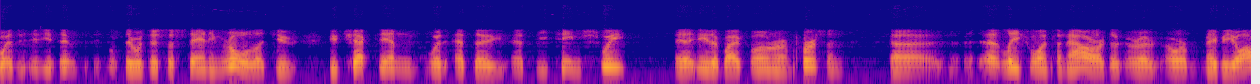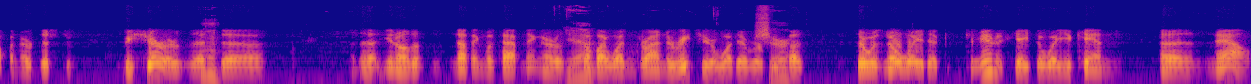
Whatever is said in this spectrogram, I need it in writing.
was it, it, there was just a standing rule that you you checked in with at the at the team suite uh, either by phone or in person uh, at least once an hour to, or, or maybe often or just to be sure that uh, uh, you know that nothing was happening or Yeah. somebody wasn't trying to reach you or whatever Sure. because there was no way to communicate the way you can uh, now.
